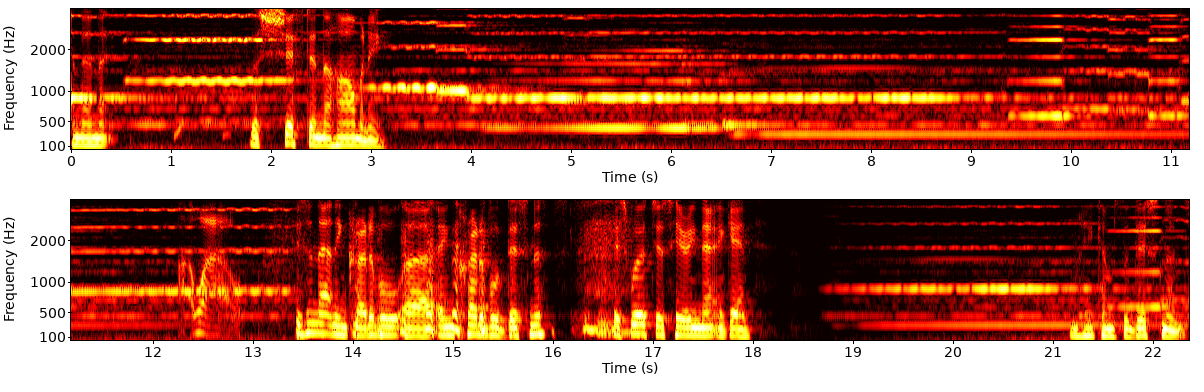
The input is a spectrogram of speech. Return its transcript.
And then the, shift in the harmony. Ah, Wow. Isn't that an incredible, uh, incredible dissonance? It's worth just hearing that again. And here comes the dissonance.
